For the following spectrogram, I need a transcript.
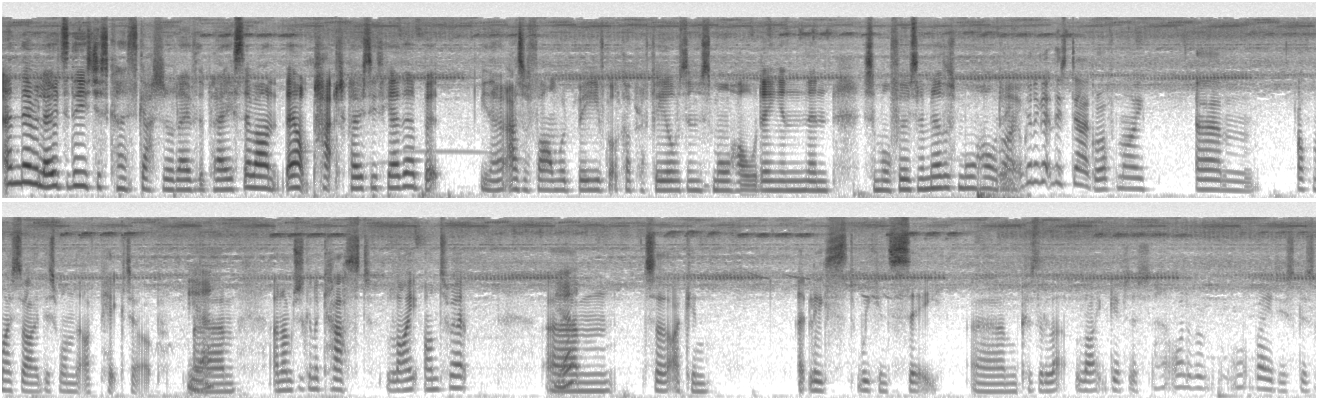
And there are loads of these just kind of scattered all over the place. They aren't they aren't packed closely together, but you know, as a farm would be, you've got a couple of fields and a small holding, and then some more fields and another small holding. Right, I'm going to get this dagger off my, um, off my side. This one that I've picked up. Yeah. Um, and I'm just going to cast light onto it. Yeah. Um, so that I can, at least we can see. Um, because the light gives us how- what, are the- what radius? Because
